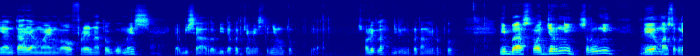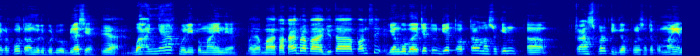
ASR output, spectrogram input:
ya entah yang main Lovren atau Gomez ya bisa lebih dapat chemistry-nya untuk ya solid lah di lini pertahanan Liverpool. Ini bahas Roger nih, seru nih. Dia masuk Liverpool tahun 2012 ya. Iya. Banyak beli pemain ya. Banyak banget. Totalnya berapa juta pound sih? Yang gue baca tuh dia total masukin uh, transfer 31 pemain.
